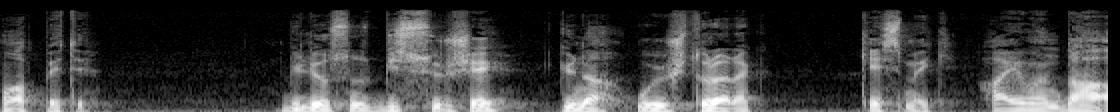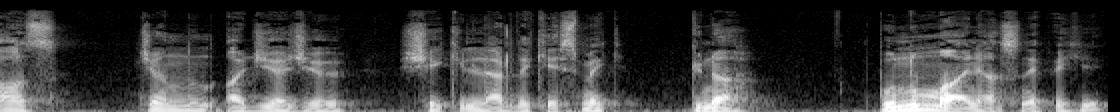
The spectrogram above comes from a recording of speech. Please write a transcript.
muhabbeti. Biliyorsunuz bir sürü şey günah. Uyuşturarak kesmek, hayvanı daha az canının acıyacağı şekillerde kesmek günah. Bunun manası ne peki?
